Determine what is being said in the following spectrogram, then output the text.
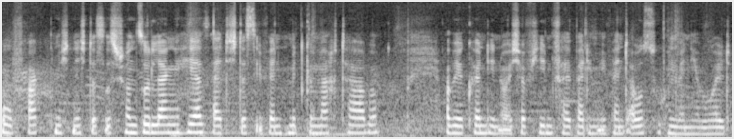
Oh, fragt mich nicht, das ist schon so lange her, seit ich das Event mitgemacht habe. Aber ihr könnt ihn euch auf jeden Fall bei dem Event aussuchen, wenn ihr wollt.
